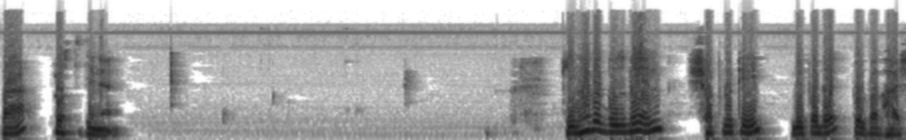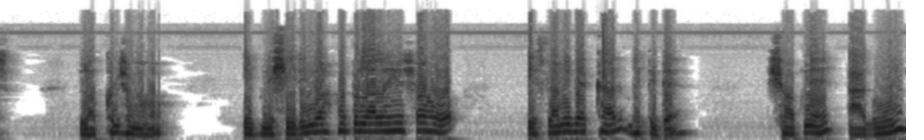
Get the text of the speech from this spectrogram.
বা প্রস্তুতি নেন। কীভাবে বুঝবেন স্বপ্নটি বিপদের পূর্বাভাস? লক্ষণসমূহ। ইবনে শিরিন রহমাতুল্লাহ আলাইহি সহ ইসলামী ব্যাখ্যার ভিত্তিতে। স্বপ্নে আগুন,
